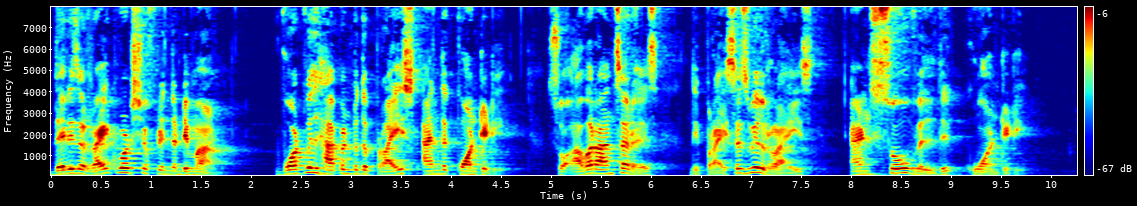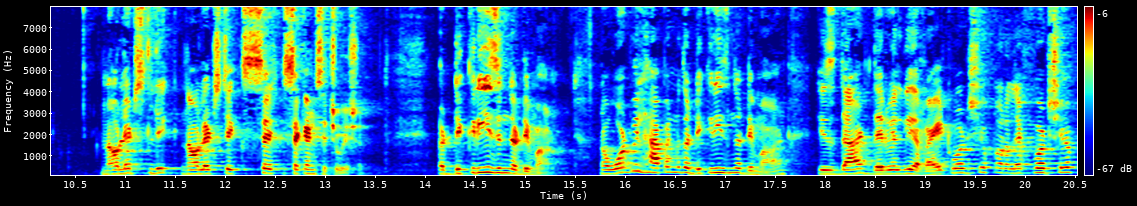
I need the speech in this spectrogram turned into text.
there is a rightward shift in the demand, what will happen to the price and the quantity? So our answer is the prices will rise and so will the quantity. Now let's now let's take second situation, a decrease in the demand. Now what will happen with the decrease in the demand is that there will be a rightward shift or a leftward shift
